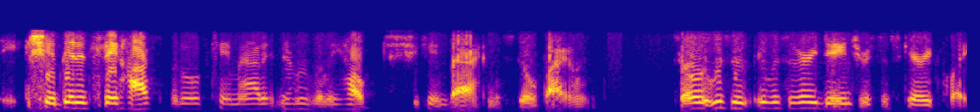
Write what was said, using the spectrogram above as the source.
She had been in state hospitals, came out. It never really helped. She came back and was still violent. So it was a it was a very dangerous and scary place.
